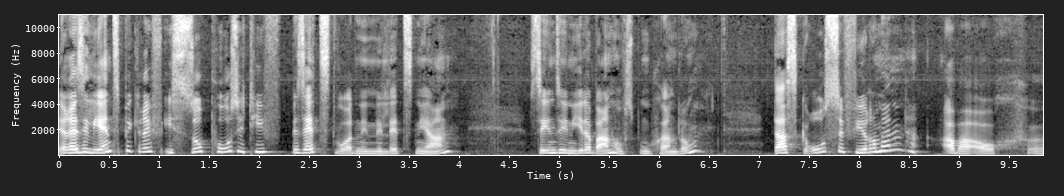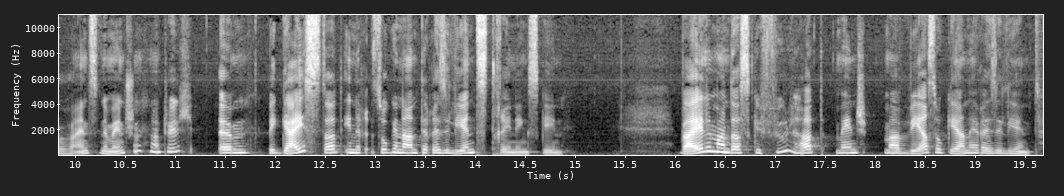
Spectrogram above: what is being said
Der Resilienzbegriff ist so positiv besetzt worden in den letzten Jahren, sehen Sie in jeder Bahnhofsbuchhandlung, dass große Firmen, aber auch äh, einzelne Menschen natürlich, ähm, begeistert in sogenannte Resilienztrainings gehen weil man das Gefühl hat, Mensch, man wäre so gerne resilient.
